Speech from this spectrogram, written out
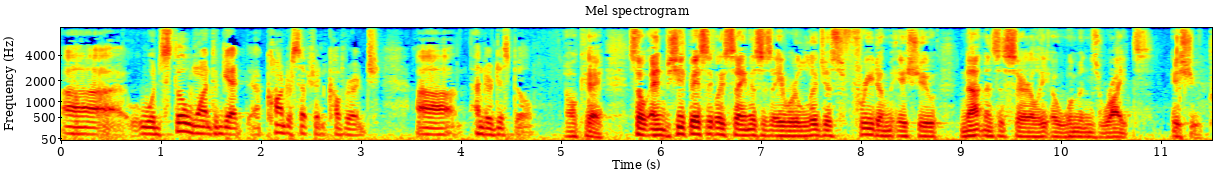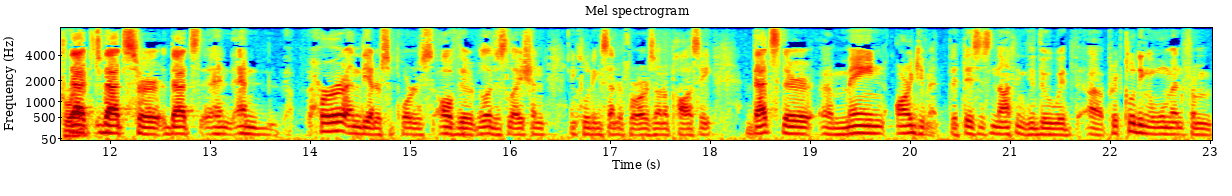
uh, would still want to get contraception coverage uh, under this bill. Okay. So, and she's basically saying this is a religious freedom issue, not necessarily a woman's rights issue, correct? That, that's her. That's and and her and the other supporters of the legislation, including Center for Arizona Policy, that's their uh, main argument that this is nothing to do with uh, precluding a woman from,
